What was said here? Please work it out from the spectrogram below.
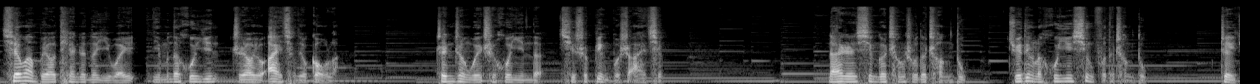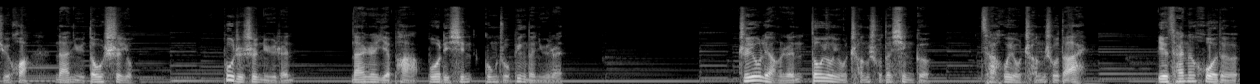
千万不要天真的以为你们的婚姻只要有爱情就够了。真正维持婚姻的，其实并不是爱情。男人性格成熟的程度，决定了婚姻幸福的程度。这句话男女都适用，不只是女人，男人也怕玻璃心、公主病的女人。只有两人都拥有成熟的性格，才会有成熟的爱，也才能获得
